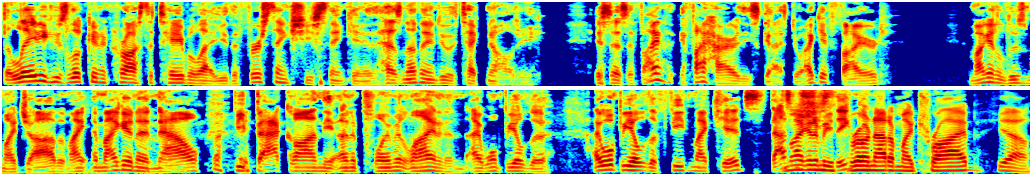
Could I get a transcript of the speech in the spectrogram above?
the lady who's looking across the table at you, the first thing she's thinking it has nothing to do with technology it says if I if I hire these guys, do I get fired? Am I going to lose my job? Am I am I going to now be back on the unemployment line and I won't be able to I won't be able to feed my kids? That's am I going to be thinking. thrown out of my tribe? Yeah,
